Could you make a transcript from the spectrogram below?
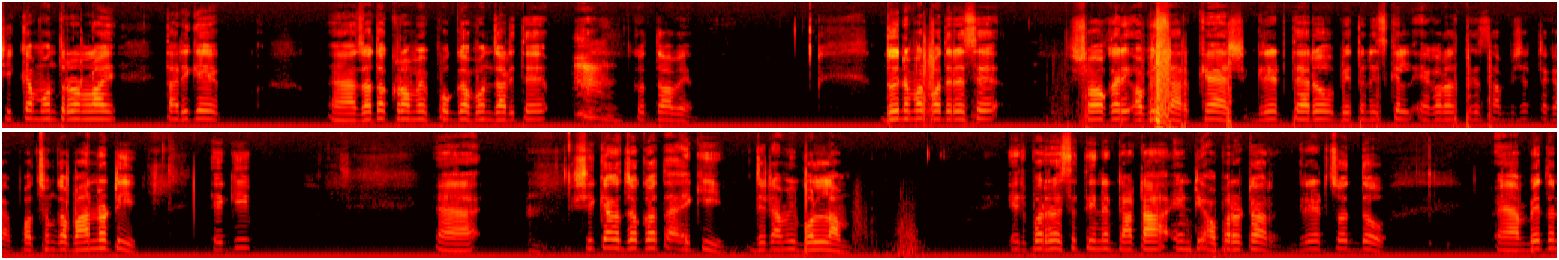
শিক্ষা মন্ত্রণালয় তারিখে যথাক্রমে প্রজ্ঞাপন জারিতে করতে হবে। দুই নম্বর পদে রয়েছে সহকারী অফিসার, ক্যাশ গ্রেড তেরো, বেতন স্কেল এগারো থেকে ছাব্বিশ টাকা, পদ সংখ্যা বাহান্নটি। একই শিক্ষাগত যোগ্যতা একই, যেটা আমি বললাম। এরপর রয়েছে তিনের ডাটা এন্ট্রি অপারেটর, গ্রেড চোদ্দ বেতন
